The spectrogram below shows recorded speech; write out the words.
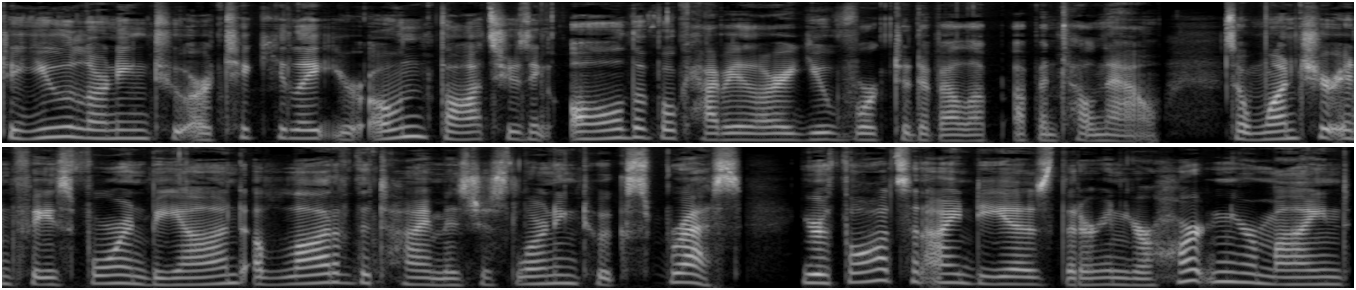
to you learning to articulate your own thoughts using all the vocabulary you've worked to develop up until now. So once you're in phase four and beyond, a lot of the time is just learning to express your thoughts and ideas that are in your heart and your mind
